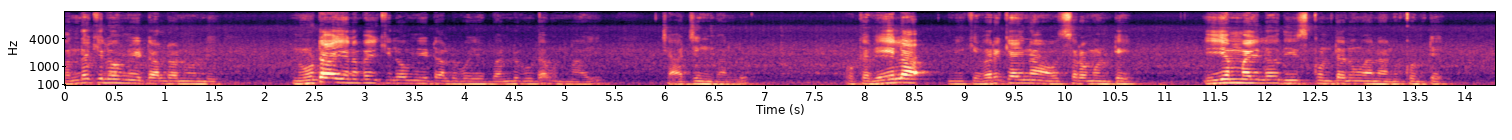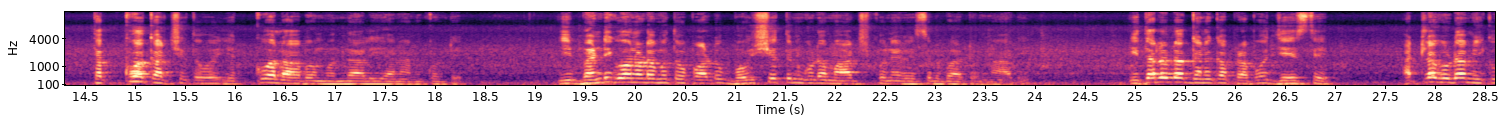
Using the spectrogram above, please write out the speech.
వంద కిలోమీటర్ల నుండి నూట ఎనభై కిలోమీటర్లు పోయే బండ్లు కూడా ఉన్నాయి ఛార్జింగ్ బండ్లు. ఒకవేళ మీకు ఎవరికైనా అవసరం ఉంటే ఈఎంఐలో తీసుకుంటాను అని అనుకుంటే తక్కువ ఖర్చుతో ఎక్కువ లాభం పొందాలి అని అనుకుంటే ఈ బండి కొనడంతో పాటు భవిష్యత్తును కూడా మార్చుకునే వెసులుబాటు ఉన్నది ఇతరులకు గనక ప్రపోజ్ చేస్తే అట్లా కూడా మీకు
